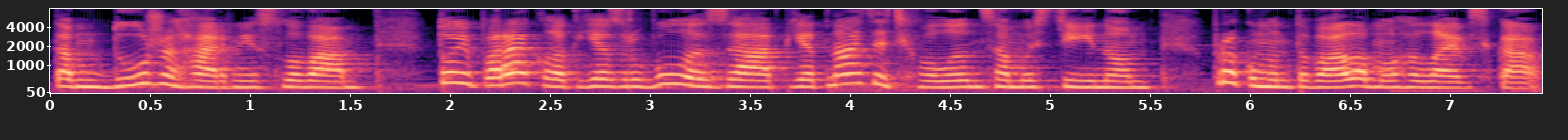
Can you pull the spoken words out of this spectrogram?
Там дуже гарні слова. Той переклад я зробила за 15 хвилин самостійно. Прокоментувала Могилевська.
